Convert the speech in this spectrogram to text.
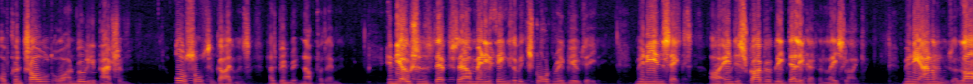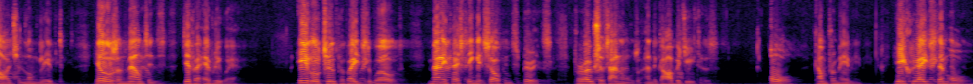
of controlled or unruly passion. All sorts of guidance has been written up for them. In the ocean's depths there are many things of extraordinary beauty. Many insects are indescribably delicate and lace-like. Many animals are large and long-lived. Hills and mountains differ everywhere. Evil too pervades the world, manifesting itself in spirits, ferocious animals and the garbage eaters. All come from him. He creates them all.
